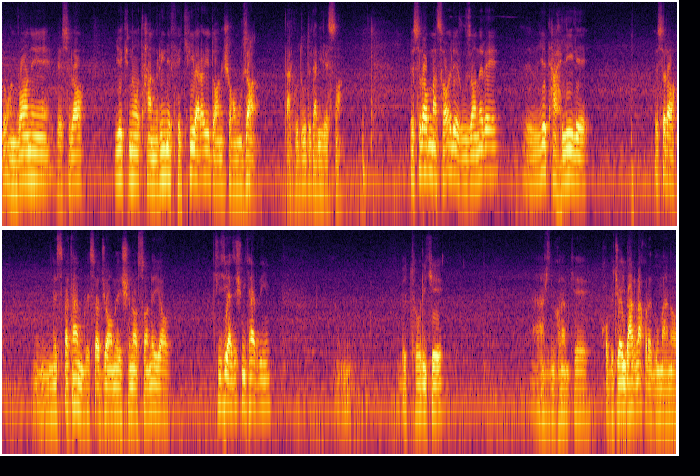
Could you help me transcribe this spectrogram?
به عنوان به اصلاح یک نوع تمرین فکری برای دانش آموزان در حدود دبیرستان. به اصلاح مسائل روزانه یه تحلیل به اصلاح نسبتا به جامعه شناسانه یا چیزی ازش می‌کردیم. به طوری که عرض می‌کنم که خب به جایی بر نخورد بو معنا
